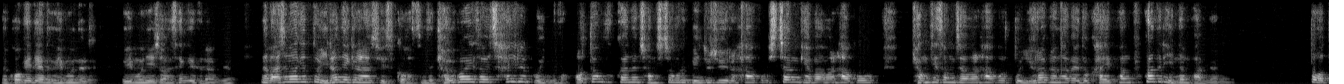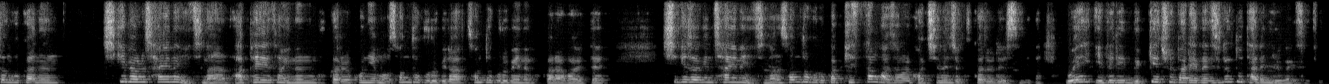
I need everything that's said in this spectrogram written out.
거기에 대한 의문을 의문이 저는 생기더라고요. 마지막에 또 이런 얘기를 할 수 있을 것 같습니다. 결과에서의 차이를 보입니다. 어떤 국가는 정치적으로 민주주의를 하고 시장 개방을 하고 경제 성장을 하고 또 유럽연합에도 가입한 국가들이 있는 반면에 또 어떤 국가는 시기별로 차이는 있지만 앞에 서 있는 국가를 혼이 뭐 선두 그룹이라 선두 그룹에 있는 국가라고 할 때 시기적인 차이는 있지만 선두 그룹과 비슷한 과정을 거치는 국가들도 있습니다. 왜 이들이 늦게 출발했는지는 또 다른 이유가 있을 테고.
